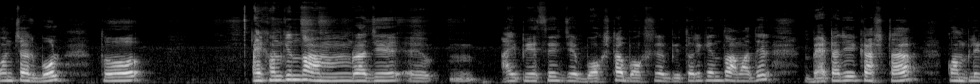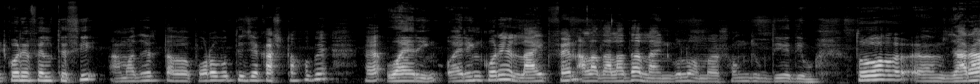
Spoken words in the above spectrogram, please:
পঞ্চাশ ভোল্ট তো এখন কিন্তু আমরা যে আইপিএসের যে বক্সটা বক্সের ভিতরে কিন্তু আমাদের ব্যাটারির কাজটা কমপ্লিট করে ফেলতেছি। আমাদের পরবর্তী যে কাজটা হবে ওয়ারিং ওয়ারিং করে লাইট ফ্যান আলাদা আলাদা লাইনগুলো আমরা সংযোগ দিয়ে দিব। তো যারা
